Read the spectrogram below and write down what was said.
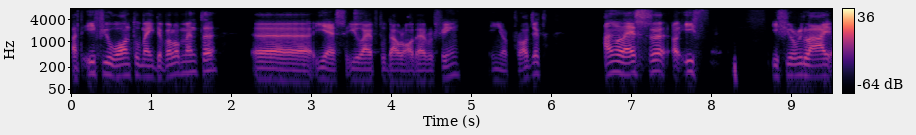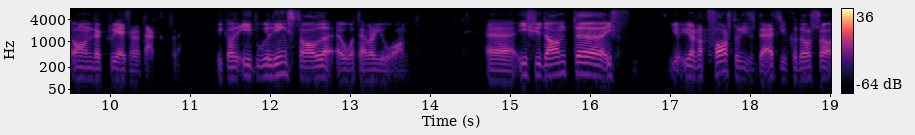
But if you want to make development, uh, yes, you have to download everything in your project, unless uh, if if you rely on the create React, because it will install uh, whatever you want. Uh, if you don't, uh, if you're not forced to use that, you could also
